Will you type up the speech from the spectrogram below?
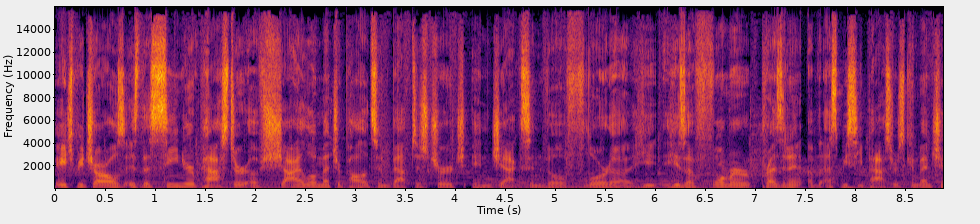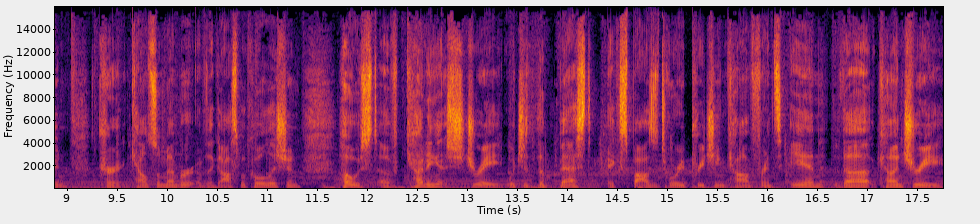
H.B. Charles is the senior pastor of Shiloh Metropolitan Baptist Church in Jacksonville, Florida. He, he's a former president of the SBC Pastors Convention, current council member of the Gospel Coalition, host of Cutting It Straight, which is the best expository preaching conference in the country.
